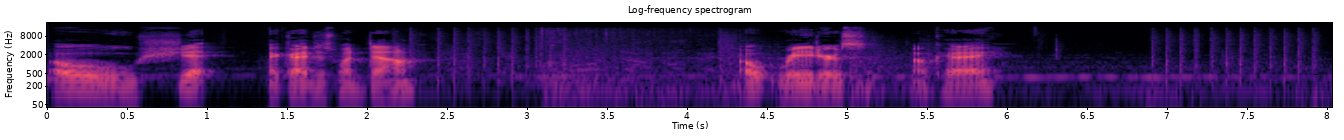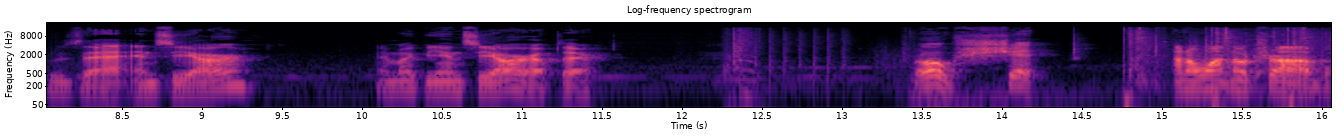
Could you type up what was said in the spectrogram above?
Oh, shit. That guy just went down. Oh, Raiders. Okay. Who's that? NCR? It might be NCR up there. Oh, shit. I don't want no trouble.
